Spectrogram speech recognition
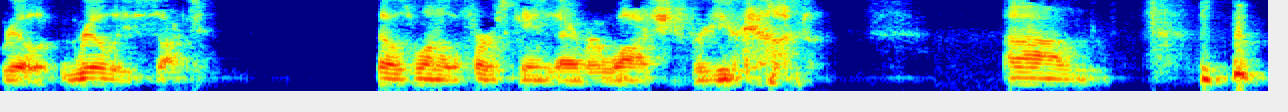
really really sucked. That was one of the first games I ever watched for UConn. Um,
